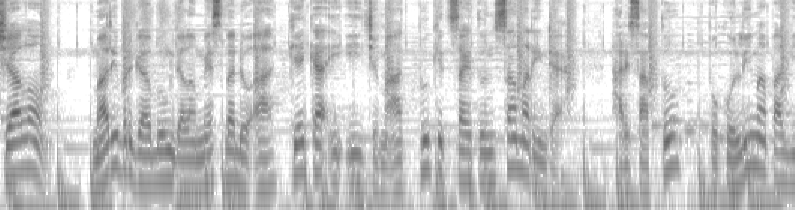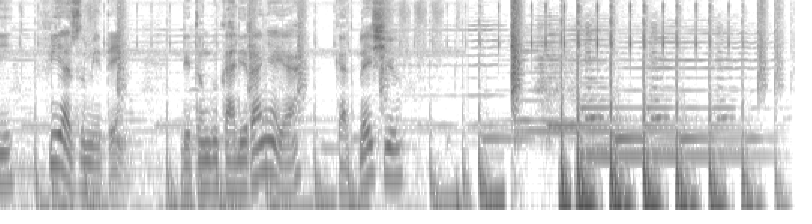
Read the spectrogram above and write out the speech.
Shalom, mari bergabung dalam Mesbah Doa GKII Jemaat Bukit Saitun Samarinda. Hari Sabtu, pukul 5 pagi via Zoom Meeting. Ditunggu kehadirannya ya. God bless you.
